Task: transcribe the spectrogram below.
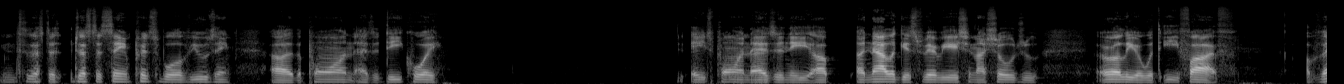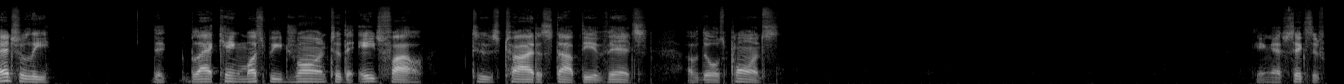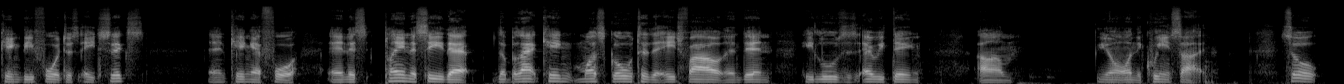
It's just, the, just the same principle of using uh, the pawn as a decoy. H pawn as in the uh, analogous variation I showed you earlier with e5. Eventually, the black king must be drawn to the h file to try to stop the advance of those pawns. King f6 if king d4 just h6 and king f4 and it's plain to see that the black king must go to the h file and then he loses everything um, you know on the queen side so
